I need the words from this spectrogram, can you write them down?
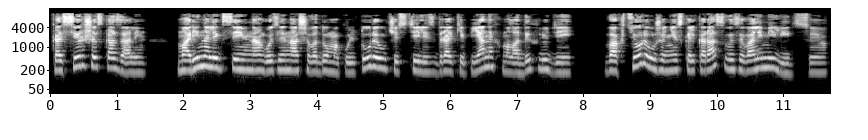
Кассирши сказали: "Марина Алексеевна, возле нашего дома культуры участились драки пьяных молодых людей. Вахтеры уже несколько раз вызывали милицию.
